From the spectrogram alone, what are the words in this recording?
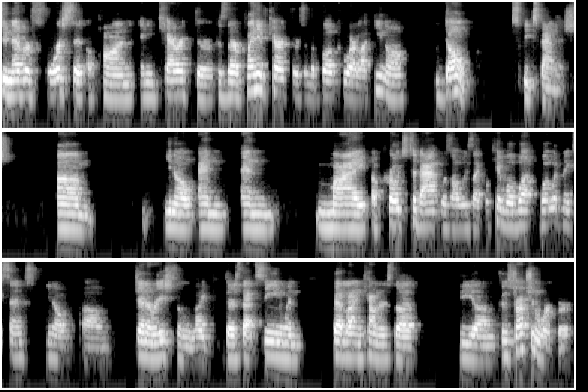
to never force it upon any character because there are plenty of characters in the book who are Latino who don't speak Spanish. Um, you know, and and my approach to that was always like, okay, well, what what would make sense, you know, um, generationally? Like, there's that scene when Perla encounters the the um, construction worker.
